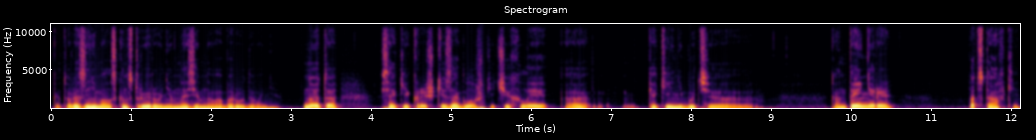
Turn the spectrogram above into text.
которая занималась конструированием наземного оборудования. Но это всякие крышки, заглушки, чехлы, э, какие-нибудь э, контейнеры, подставки,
